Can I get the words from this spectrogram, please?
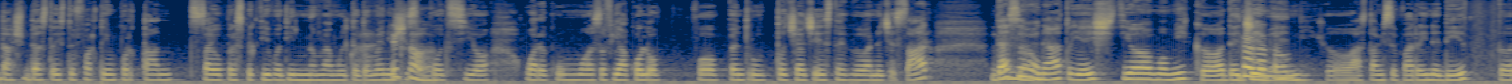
Da, și de asta este foarte important să ai o perspectivă din mai multe domenii și să Exact. poți uh, oarecum uh, să fii acolo uh, pentru tot ceea ce este uh, necesar. De asemenea, tu ești uh, mămică de Da, da, da. gemeni, uh, asta mi se pare inedit. Uh,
